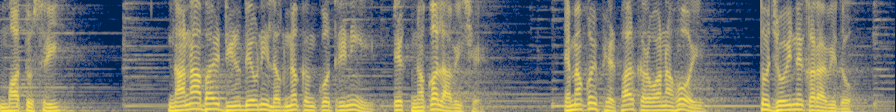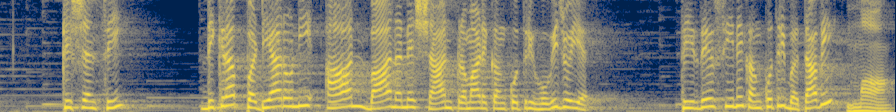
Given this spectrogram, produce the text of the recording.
માતુશ્રી નાના ભાઈ ધીરદેવની લગ્ન કંકોત્રીની એક નકલ આવી છે. એમાં કોઈ ફેરફાર કરવાના હોય તો જોઈને કરાવી દો. કિશનસિંહ દીકરા પઢિયારોની આન બાન અને શાન પ્રમાણે કંકોત્રી હોવી જોઈએ. ધીરદેવસિંહને કંકોત્રી બતાવી? માં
